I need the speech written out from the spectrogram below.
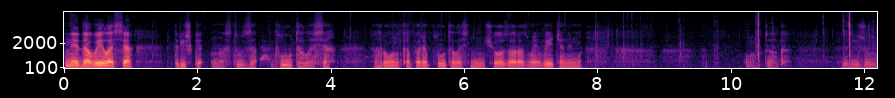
не давилася. Трішки у нас тут заплуталося, гронка переплуталась. Ну нічого, зараз ми витягнемо. Отак. Зріжемо.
